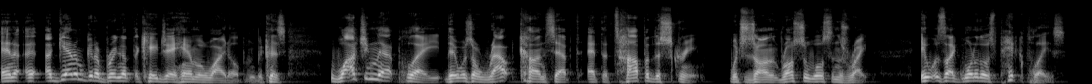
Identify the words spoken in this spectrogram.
And uh, again, I'm going to bring up the KJ Hamler wide open because watching that play, there was a route concept at the top of the screen, which is on Russell Wilson's right. It was like one of those pick plays.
